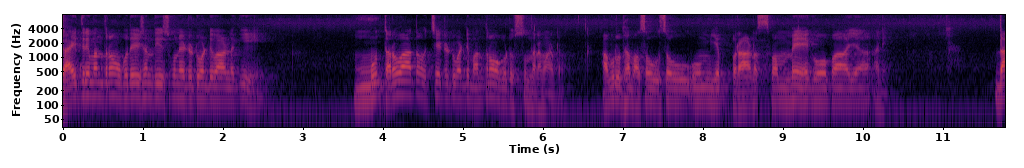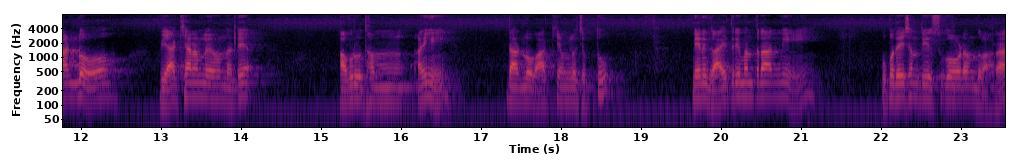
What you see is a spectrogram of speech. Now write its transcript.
గాయత్రి మంత్రం ఉపదేశం తీసుకునేటటువంటి వాళ్ళకి తరువాత వచ్చేటటువంటి మంత్రం ఒకటి వస్తుందన్నమాట. అవృధమసౌ సౌ ఓం య ప్రాణస్వం మే గోపాయ అని. దాంట్లో వ్యాఖ్యానంలో ఏముందంటే అవృధం అని దాంట్లో వాక్యంలో చెప్తూ నేను గాయత్రి మంత్రాన్ని ఉపదేశం తీసుకోవడం ద్వారా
